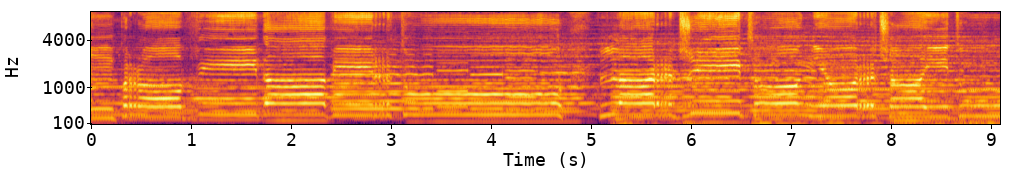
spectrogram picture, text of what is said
con provvi c'hai tu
